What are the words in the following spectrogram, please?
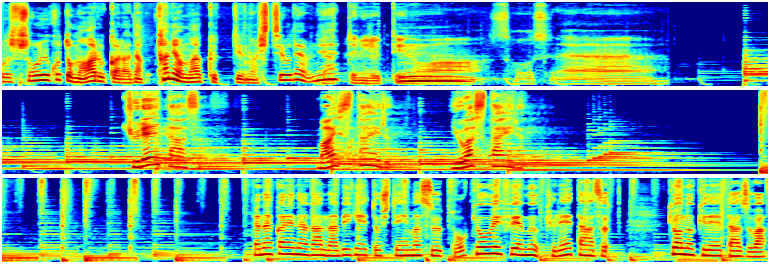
うそうそういうこともあるからなんか種をまくっていうのは必要だよやっね。てみるっていうのはそうですね。キュレーターズマイスタイルユアスタイル。田中れながナビゲートしています東京 FM キュレーターズ。今日のキュレーターズは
